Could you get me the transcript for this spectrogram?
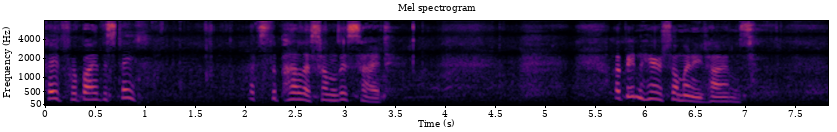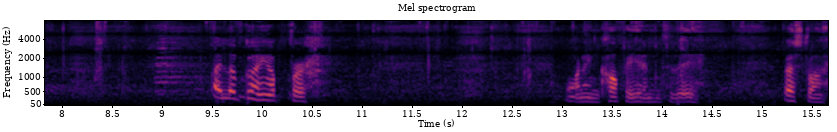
paid for by the state. That's the palace on this side. I've been here so many times. I love going up for morning coffee into the restaurant.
